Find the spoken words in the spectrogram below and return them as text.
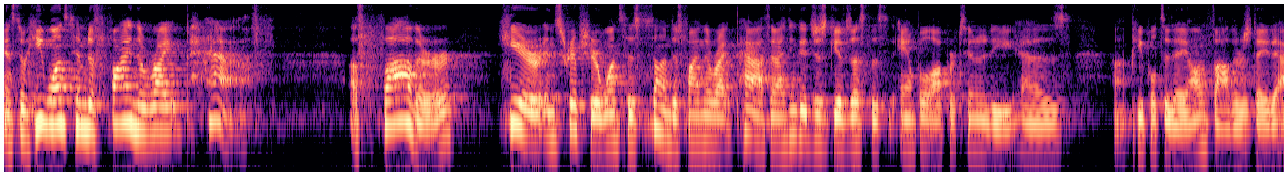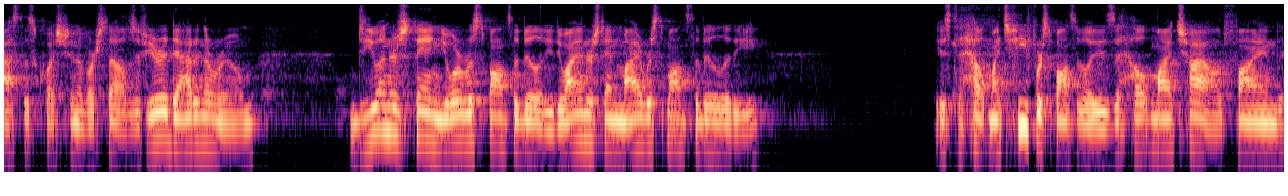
And so he wants him to find the right path. A father here in Scripture wants his son to find the right path. And I think it just gives us this ample opportunity as uh, people today on Father's Day to ask this question of ourselves. If you're a dad in the room, do you understand your responsibility? Do I understand my responsibility is to help? My chief responsibility is to help my child find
